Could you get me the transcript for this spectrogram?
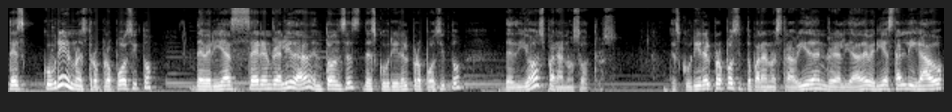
Descubrir nuestro propósito debería ser en realidad entonces descubrir el propósito de Dios para nosotros. Descubrir el propósito para nuestra vida en realidad debería estar ligado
